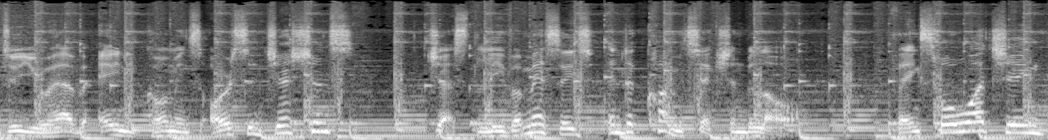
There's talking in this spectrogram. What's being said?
Do you have any comments or suggestions? Just leave a message in the comment section below. Thanks for watching!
